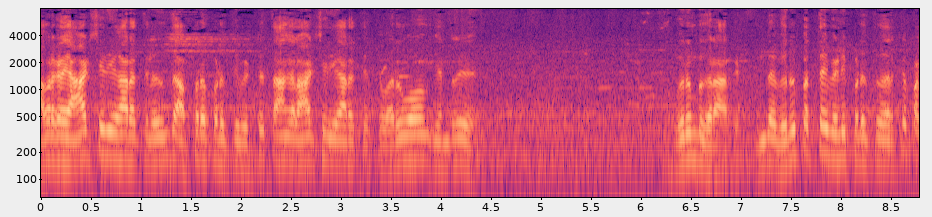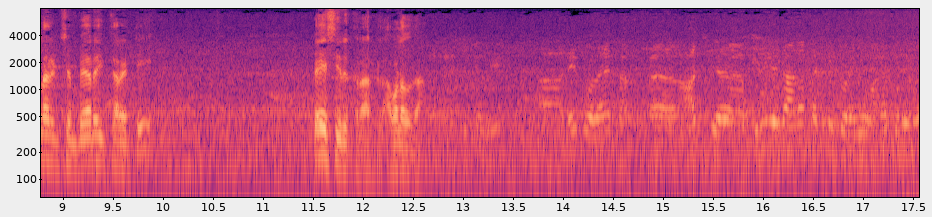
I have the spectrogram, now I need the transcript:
அவர்களை ஆட்சி அதிகாரத்திலிருந்து அப்புறப்படுத்திவிட்டு தாங்கள் ஆட்சி அதிகாரத்திற்கு வருவோம் என்று விரும்புகிறார்கள். இந்த விருப்பத்தை வெளிப்படுத்துவதற்கு பல லட்சம் பேரை திரட்டி பேசியிருக்கிறார்கள். அவ்வளவுதான். அதே போல புதியதாக கட்சி தொடங்கி வரக்கூடியது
